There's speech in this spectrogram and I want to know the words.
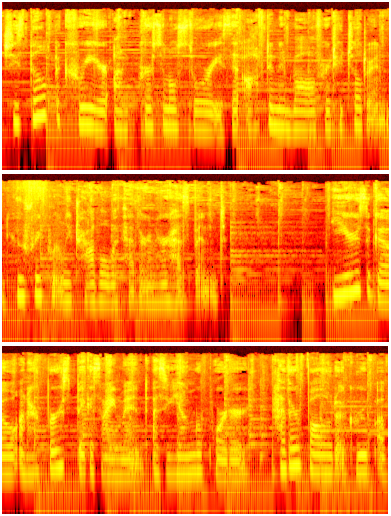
She's built a career on personal stories that often involve her two children, who frequently travel with Heather and her husband. Years ago, on her first big assignment as a young reporter, Heather followed a group of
